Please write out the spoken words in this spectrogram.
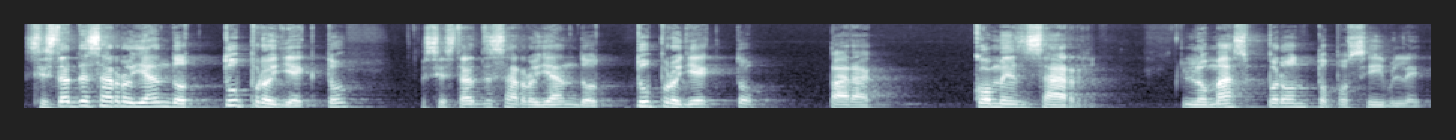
Si estás desarrollando tu proyecto, si estás desarrollando tu proyecto para comenzar lo más pronto posible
